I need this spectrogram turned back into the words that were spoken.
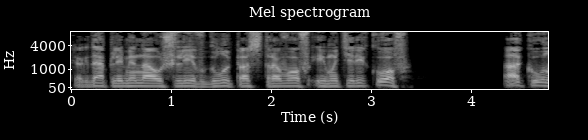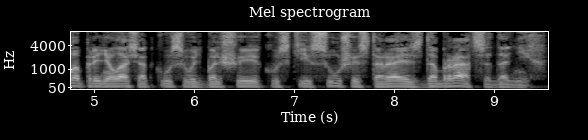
Когда племена ушли вглубь островов и материков, акула принялась откусывать большие куски суши, стараясь добраться до них.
